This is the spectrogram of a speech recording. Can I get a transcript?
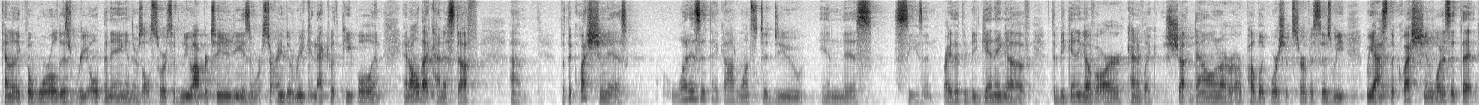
kind of like the world is reopening and there's all sorts of new opportunities and we're starting to reconnect with people and, and all that kind of stuff. Um, but the question is, what is it that God wants to do in this season, right? At the beginning of the beginning of our kind of like shut down our, our, public worship services, we we ask the question, what is it that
